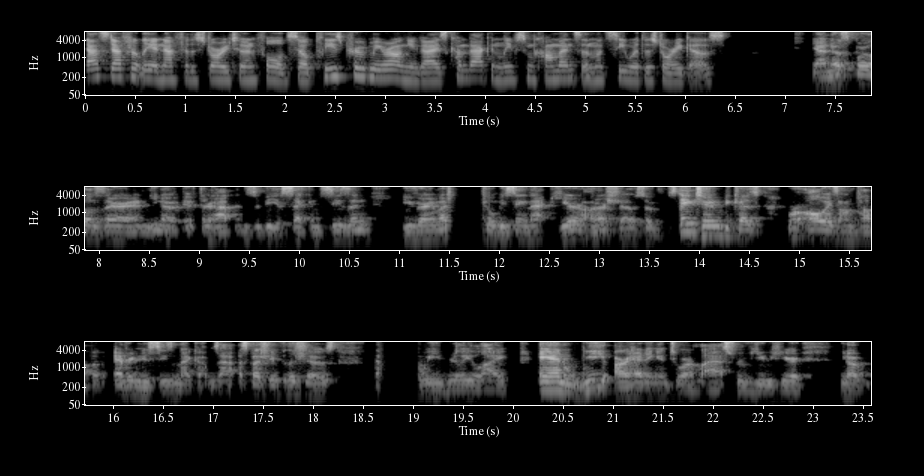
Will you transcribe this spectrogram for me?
that's definitely enough for the story to unfold. So please prove me wrong, you guys. Come back and leave some comments, and let's see where the story goes. Yeah, no spoilers there. And you know, if there happens to be a second season, you very much you'll be seeing that here on our show. So stay tuned because we're always on top of every new season that comes out, especially for the shows that we really like. And we are heading into our last review here. You know,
